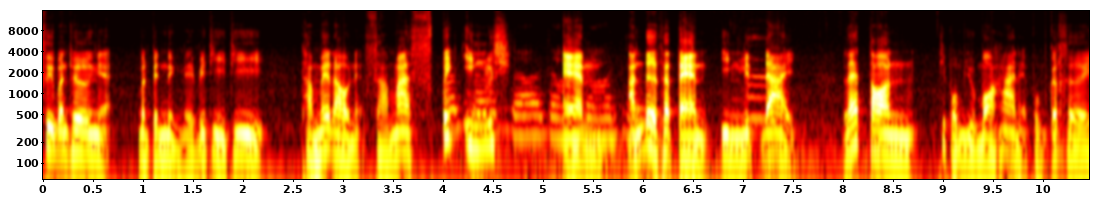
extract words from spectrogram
สื่อบันเทิงเนี่ย มันเป็นหนึ่งในวิธีที่ทำให้เราเนี่ย สามารถ speak English and understand English ได้ และตอนที่ผมอยู่ม .5 เนี่ย ผมก็เคย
